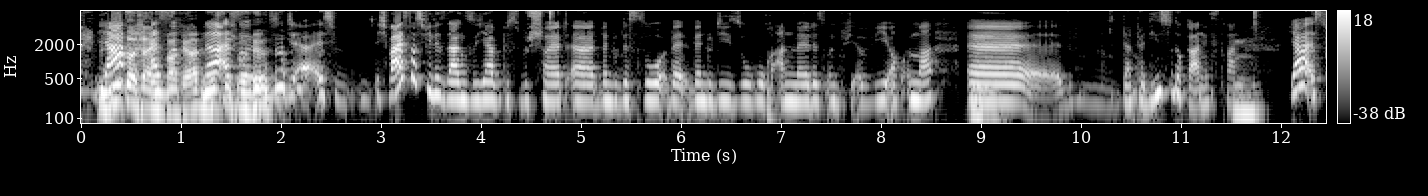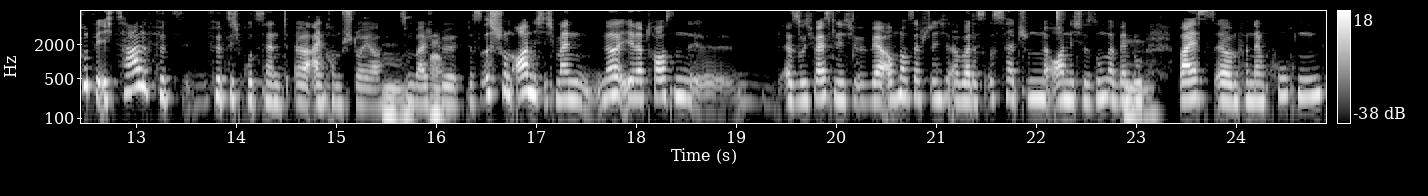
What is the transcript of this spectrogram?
bedient euch einfach, also, ja. die Ne, müsst also wohin. die- die- ich, ich weiß, dass viele sagen so, ja, bist du bescheuert, äh, wenn du das so, wenn du die so hoch anmeldest und wie, wie auch immer, äh, dann verdienst du doch gar nichts dran. Mhm. Ja, es tut weh. Ich zahle 40 Prozent äh, Einkommensteuer Mhm, zum Beispiel. Das ist schon ordentlich. Ich meine, ne, ihr da draußen, äh, also ich weiß nicht, wer auch noch selbstständig, aber das ist halt schon eine ordentliche Summe, wenn du Mhm. weißt, ähm, von deinem Kuchen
